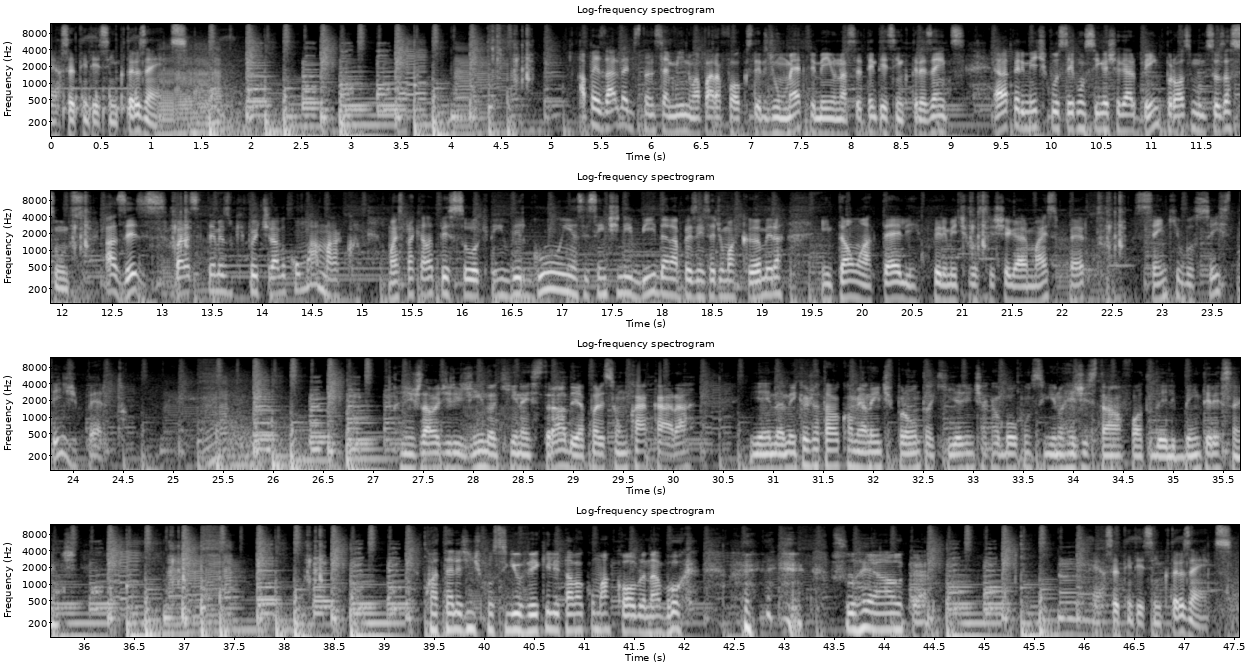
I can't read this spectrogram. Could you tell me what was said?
é a 75-300. Apesar da distância mínima para foco ser de 1,5m na 75-300, ela permite que você consiga chegar bem próximo dos seus assuntos. Às vezes, parece até mesmo que foi tirado com uma macro, mas para aquela pessoa que tem vergonha, se sente inibida na presença de uma câmera, então a tele permite você chegar mais perto sem que você esteja perto. A gente estava dirigindo aqui na estrada e apareceu um carcará e ainda bem que eu já tava com a minha lente pronta aqui, a gente acabou conseguindo registrar uma foto dele bem interessante. Com a tela a gente conseguiu ver que ele tava com uma cobra na boca. Surreal, cara. É a 75300.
